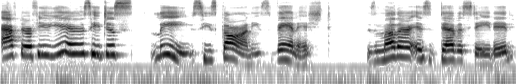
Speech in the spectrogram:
After a few years, he just leaves. He's gone. He's vanished. His mother is devastated.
